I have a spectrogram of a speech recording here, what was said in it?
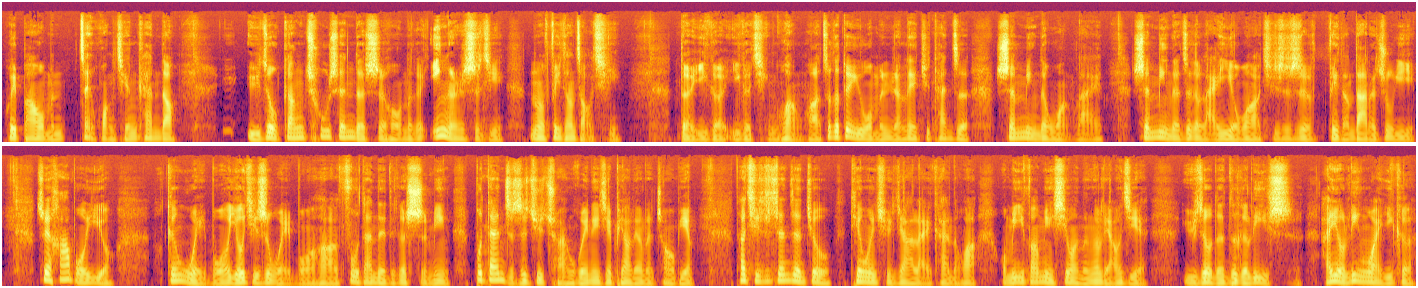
会把我们再往前看到宇宙刚出生的时候那个婴儿时期，那么非常早期的一个一个情况哈。这个对于我们人类去探测生命的往来、生命的这个来由啊，其实是非常大的注意。所以哈勃有。跟韦伯，尤其是韦伯哈，负担的这个使命，不单只是去传回那些漂亮的照片，它其实真正就天文学家来看的话，我们一方面希望能够了解宇宙的这个历史，还有另外一个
